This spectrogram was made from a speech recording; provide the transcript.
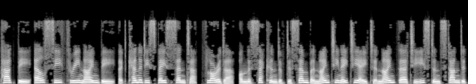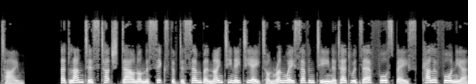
Pad B LC-39B at Kennedy Space Center, Florida, on 2 December 1988 at 9.30 Eastern Standard Time. Atlantis touched down on 6 December 1988 on runway 17 at Edwards Air Force Base, California,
